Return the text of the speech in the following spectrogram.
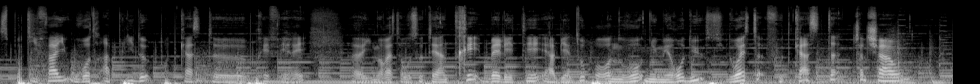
Spotify ou votre appli de podcast préféré. Euh, il me reste à vous souhaiter un très bel été et à bientôt pour un nouveau numéro du Sud-Ouest Foodcast. Ciao ciao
